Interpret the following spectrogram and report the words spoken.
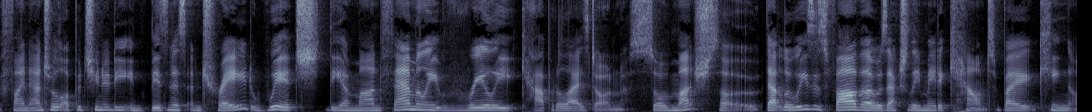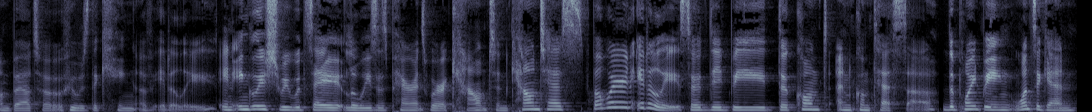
financial opportunity in business and trade, which the Amman family really capitalized on. So much so that Luisa's father was actually made a count by King Umberto, who was the king of Italy. In English, we would say Luisa's parents were a count and countess, but we're in Italy, so they'd be the Conte and Contessa. The point being, once again,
